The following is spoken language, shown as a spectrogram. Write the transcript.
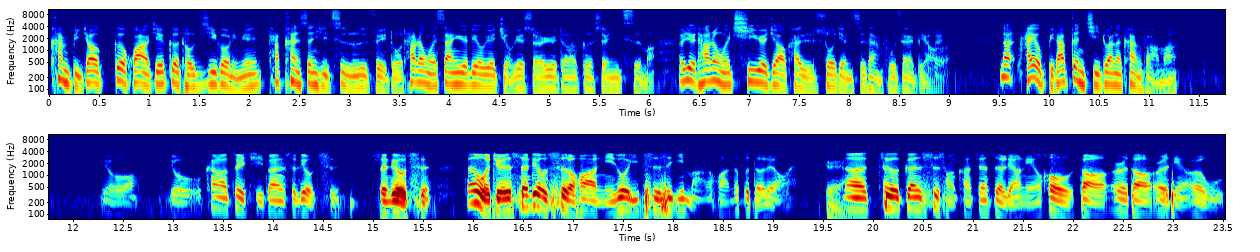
看比较各华尔街各投资机构里面，他看升息次数是最多。他认为三月、六月、九月、十二月都要各升一次嘛，而且他认为七月就要开始缩减资产负债表了。那还有比他更极端的看法吗？有有，我看到最极端的是六次升六次，但是我觉得升六次的话，你如果一次是一码的话，那不得了哎。对啊，那这个跟市场 consensus 两年后到二到二点二五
